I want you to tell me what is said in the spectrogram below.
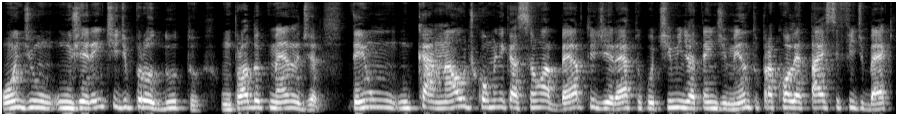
onde um, um, gerente de produto, um product manager, tem um, um, canal de comunicação aberto e direto com o time de atendimento para coletar esse feedback,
